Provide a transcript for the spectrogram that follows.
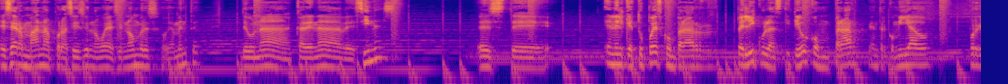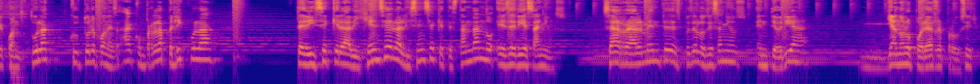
es hermana, por así decirlo, no voy a decir nombres, obviamente, de una cadena de cines, este, en el que tú puedes comprar películas, y te digo comprar, entrecomillado, porque cuando tú, la, tú le pones, ah, comprar la película, te dice que la vigencia de la licencia que te están dando es de 10 años. O sea, realmente después de los 10 años, en teoría, ya no lo podrías reproducir.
